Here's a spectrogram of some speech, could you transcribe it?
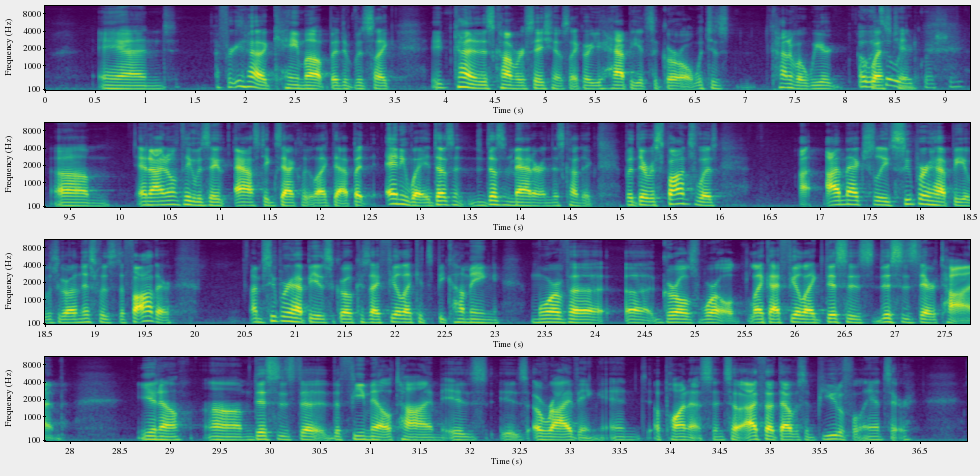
and I forget how it came up, but it was like it kind of this conversation. It's like, are you happy it's a girl? Which is kind of a weird oh, question. it's a weird question. Um, and I don't think it was asked exactly like that. But anyway, it doesn't it doesn't matter in this context. But their response was, I, "I'm actually super happy it was a girl," and this was the father. I'm super happy as a girl because I feel like it's becoming more of a, a girl's world. Like I feel like this is this is their time you know um, this is the the female time is is arriving and upon us and so i thought that was a beautiful answer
